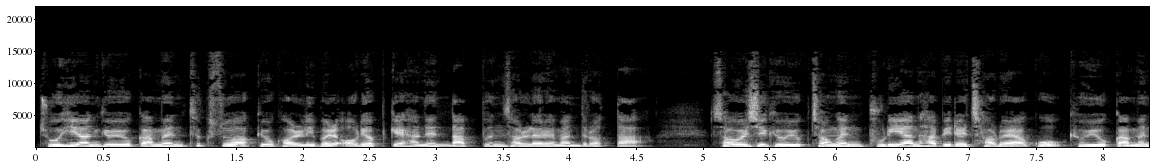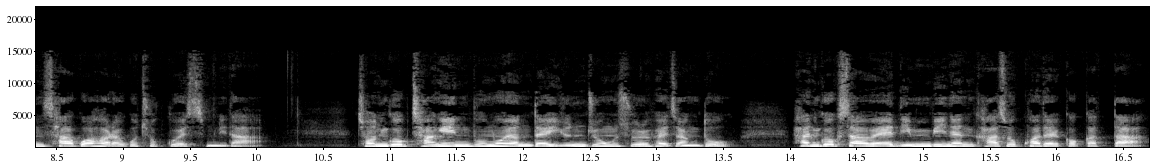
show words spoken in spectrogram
조희연 교육감은 특수학교 건립을 어렵게 하는 나쁜 선례를 만들었다. 서울시 교육청은 불이한 합의를 철회하고 교육감은 사과하라고 촉구했습니다. 전국 장애인 부모연대 윤종술 회장도 한국 사회의 님비는 가속화될 것 같다.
